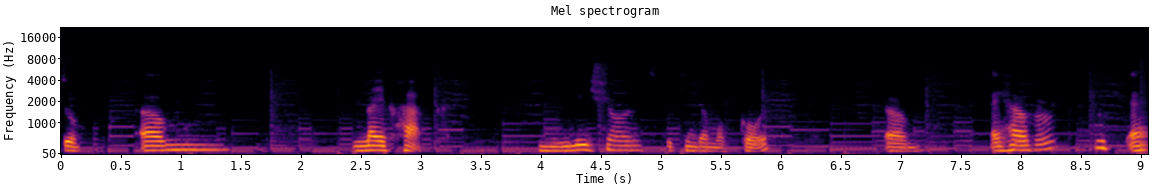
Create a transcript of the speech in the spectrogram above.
So, um, life hack in relation to the kingdom of God. Um, I have Mhm. two. Uh,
